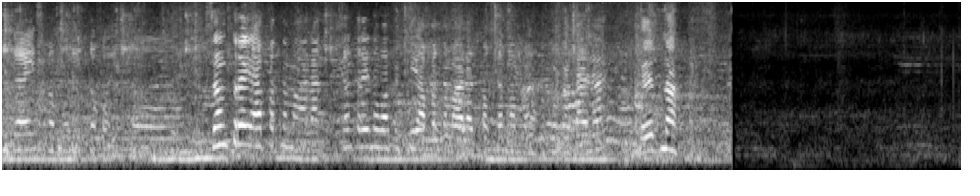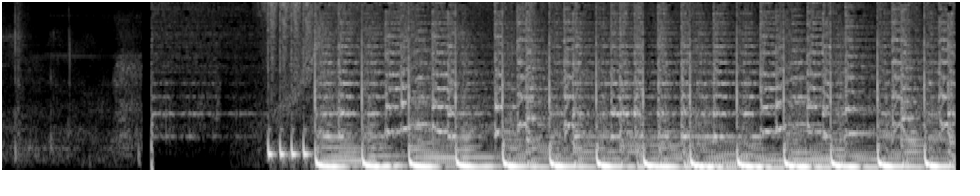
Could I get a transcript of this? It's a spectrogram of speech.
yan guys. Paborito ko ito. Isang tray, apat na maalat. Isang tray na 150, apat na maalat. Pag sa mga magkakala. Bayad na.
